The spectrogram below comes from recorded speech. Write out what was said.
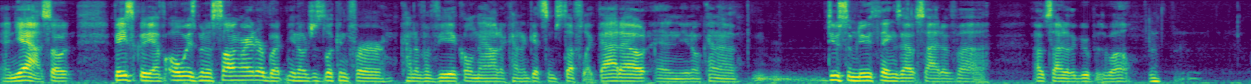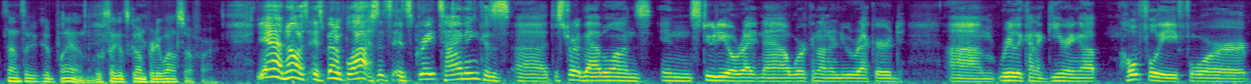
and yeah. So basically, I've always been a songwriter, but you know, just looking for kind of a vehicle now to kind of get some stuff like that out, and you know, kind of do some new things outside of uh, outside of the group as well. Sounds like a good plan. Looks like it's going pretty well so far. Yeah, no, it's, it's been a blast. It's it's great timing because uh, Destroy Babylon's in studio right now, working on a new record, um, really kind of gearing up, hopefully for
